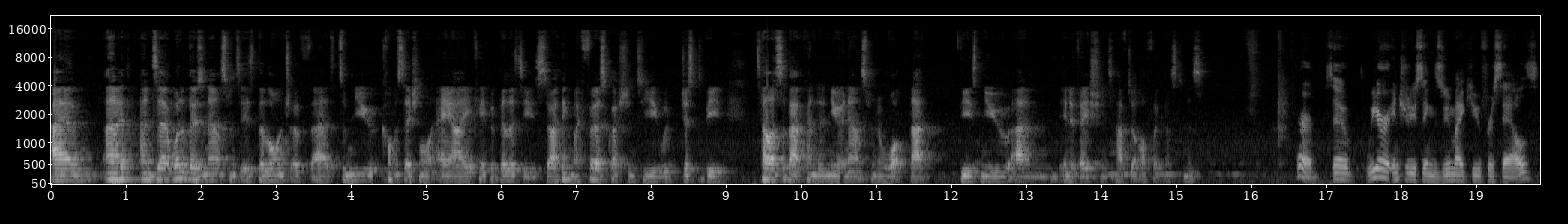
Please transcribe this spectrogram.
Um, uh, and uh, one of those announcements is the launch of uh, some new conversational AI capabilities. So I think my first question to you would just be tell us about kind of the new announcement and what that these new um, innovations have to offer customers. Sure. So we are introducing Zoom IQ for Sales.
